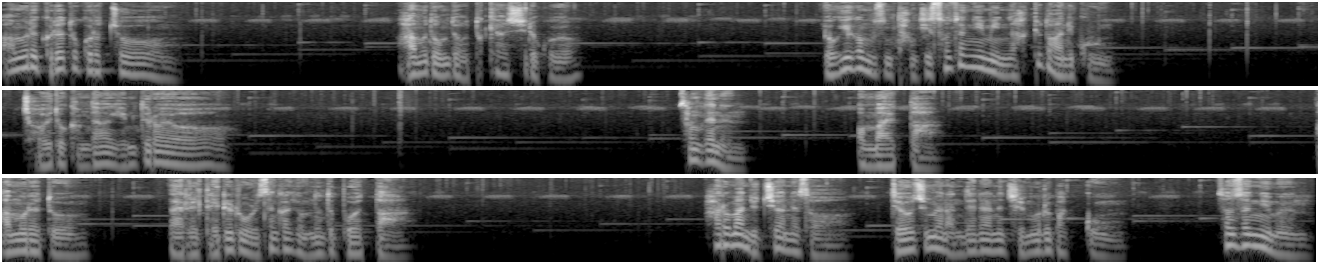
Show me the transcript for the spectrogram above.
아무리 그래도 그렇죠. 아무도 없는데 어떻게 하시려고요? 여기가 무슨 당시 선생님이 있는 학교도 아니고 저희도 감당하기 힘들어요. 상대는 엄마였다. 아무래도 나를 데리러 올 생각이 없는 듯 보였다. 하루만 유치원에서 재워주면 안 되냐는 질문을 받고 선생님은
